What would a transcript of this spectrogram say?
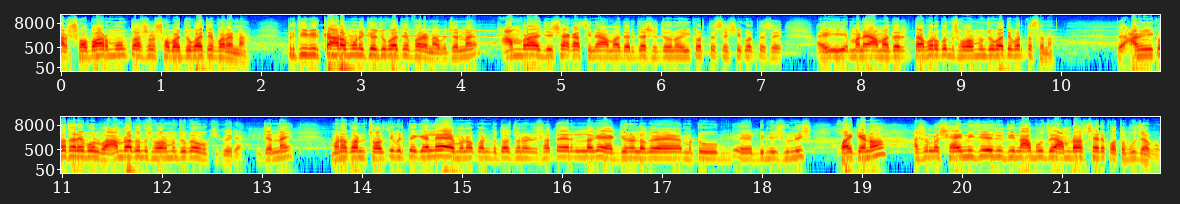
আর সবার মন তো আসলে সবাই যোগাইতে পারে না। পৃথিবীর কারও মনে কেউ যোগাইতে পারে না, বুঝছেন না আমরা যে শেখ হাসিনা আমাদের দেশের জন্য ই করতেছে, সে করতেছে, এই মানে আমাদের, তারপরেও কিন্তু সবার মন যোগাইতে পারতেছে না। তো আমি এই কথাটাই বলব, আমরা কিন্তু সবার মন যোগাবো কি কইরা, বুঝছেন নাই? মনে করেন চলতে ফিরতে গেলে, মনে করেন দশজনের সাথে লগে, একজনের লগে একটু বিনি শুনিস হয় কেন? আসলে সে নিজে যদি না বুঝে, আমরা সেটা কত বুঝাবো।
